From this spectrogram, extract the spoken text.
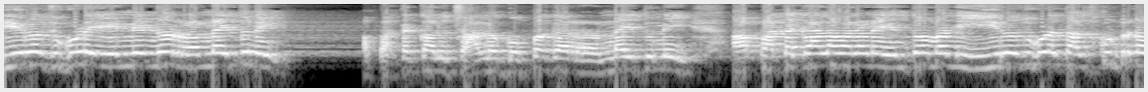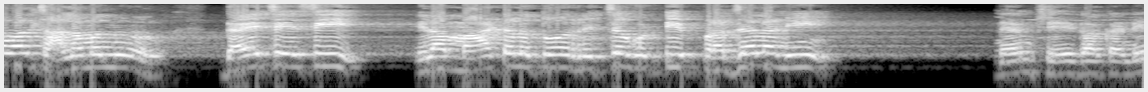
ఈ రోజు కూడా ఎన్నెన్నో రన్ అవుతున్నాయి. ఆ పథకాలు చాలా గొప్పగా రన్ అవుతున్నాయి. ఆ పథకాల వలన ఎంతో మంది ఈ రోజు కూడా తలుచుకుంటున్న వాళ్ళు చాలా మంది ఉన్నారు. దయచేసి ఇలా మాటలతో రెచ్చగొట్టి ప్రజలని నేను చేయగాకండి.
